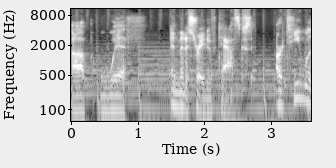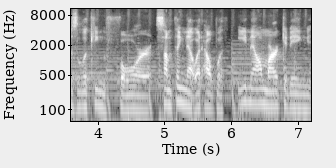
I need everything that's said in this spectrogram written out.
up with administrative tasks. Our team was looking for something that would help with email marketing,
